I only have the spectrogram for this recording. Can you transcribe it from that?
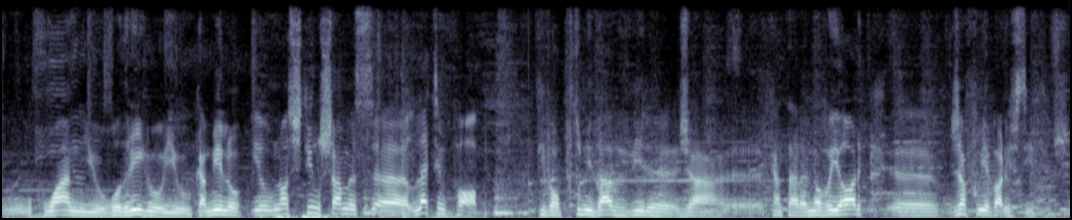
o Juan e o Rodrigo e o Camilo. E o nosso estilo chama-se Latin Pop. Tive a oportunidade de vir já cantar a Nova York, já fui a vários sítios.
